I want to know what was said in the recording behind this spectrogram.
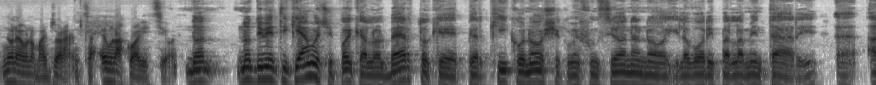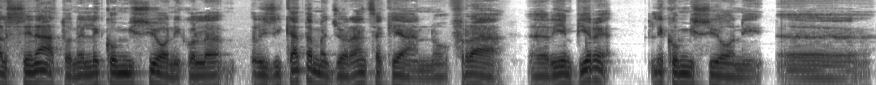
non è una maggioranza, è una coalizione. Non, non, dimentichiamoci poi, Carlo Alberto, che per chi conosce come funzionano i lavori parlamentari, eh, al Senato, nelle commissioni, con la risicata maggioranza che hanno fra eh, riempire le commissioni, eh,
